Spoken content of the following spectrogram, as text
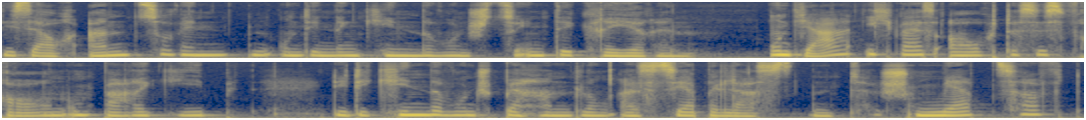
diese auch anzuwenden und in den Kinderwunsch zu integrieren. Und ja, ich weiß auch, dass es Frauen und Paare gibt, die die Kinderwunschbehandlung als sehr belastend, schmerzhaft,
